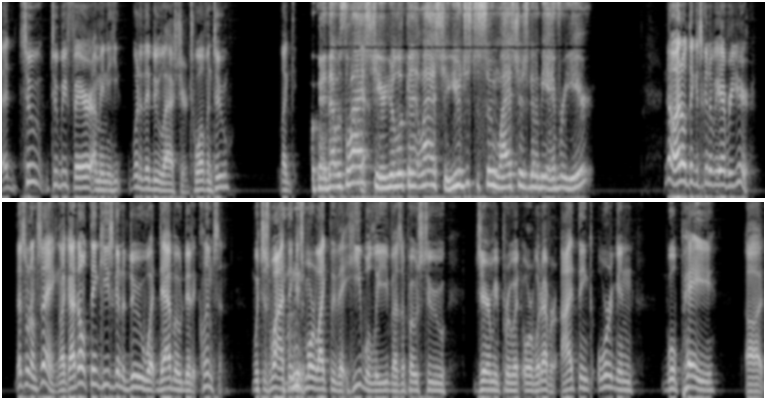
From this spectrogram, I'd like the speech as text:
uh, to to be fair. I mean, he what did they do last year? Twelve and two, like Okay, that was last year. You're looking at last year. You just assume last year is going to be every year. no, I don't think it's going to be every year. That's what I'm saying. Like I don't think he's going to do what Dabo did at Clemson, which is why I think it's more likely that he will leave as opposed to Jeremy Pruitt or whatever. I think Oregon will pay uh,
